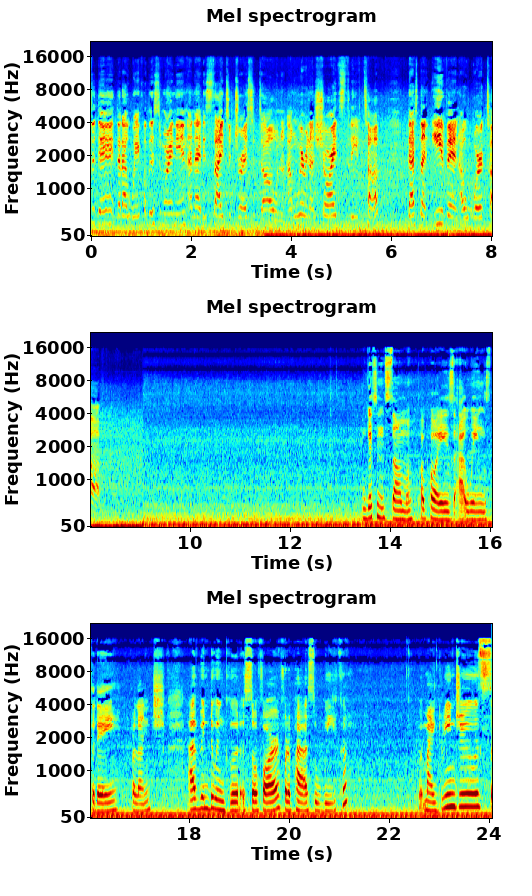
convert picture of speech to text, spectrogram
today that I wake up this morning and I decide to dress down. I'm wearing a short sleeve top. That's not even a work top. I'm getting some Popeyes at Wings today for lunch. I've been doing good so far for the past week with my green juice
